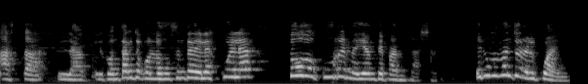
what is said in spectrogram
hasta el contacto con los docentes de la escuela, todo ocurre mediante pantallas. En un momento en el cual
